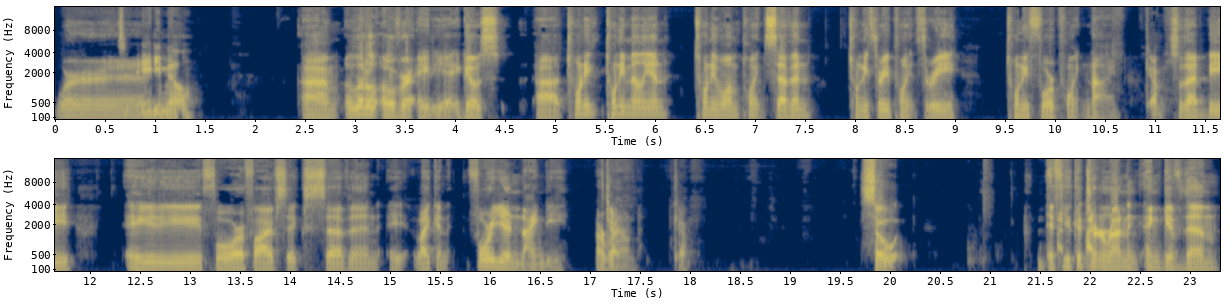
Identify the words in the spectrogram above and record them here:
it 80 mil? um, a little over 80. It goes uh, 20, 20 million, 21.7, 23.3, 24.9. Okay. So that'd be 84, 5, 6, 7, 8, like an four year 90 around. Okay. So If you could I- turn around and, and give them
